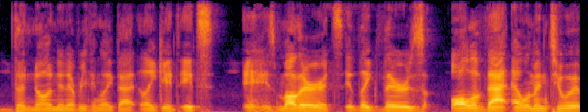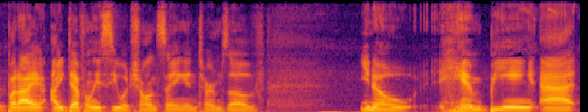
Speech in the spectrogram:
the nun and everything like that. Like it, it's his mother. It's it, like there's all of that element to it. But I I definitely see what Sean's saying in terms of you know him being at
